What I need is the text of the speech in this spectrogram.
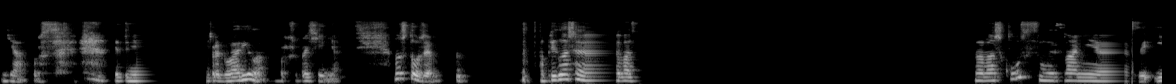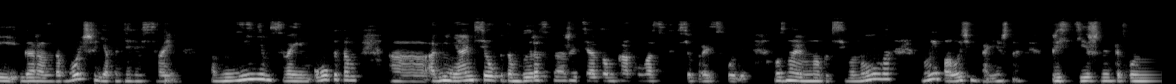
Я просто это не проговорила, прошу прощения. Ну что же, приглашаю вас на наш курс. Мы с вами и гораздо больше, я поделюсь своим мнением, своим опытом, а, обменяемся опытом, вы расскажете о том, как у вас это все происходит, узнаем много всего нового, ну и получим, конечно, престижный такой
